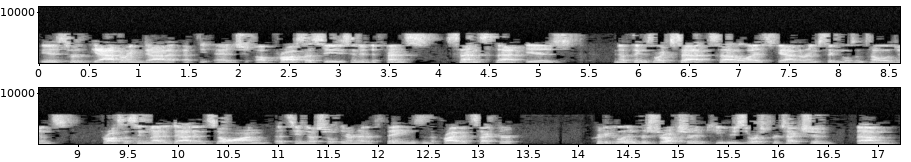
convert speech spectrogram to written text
is sort of gathering data at the edge of processes in a defense sense that is you know, things like sat satellites, gathering signals intelligence, processing metadata, and so on. That's the industrial Internet of Things in the private sector. Critical infrastructure and key resource protection. Um,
